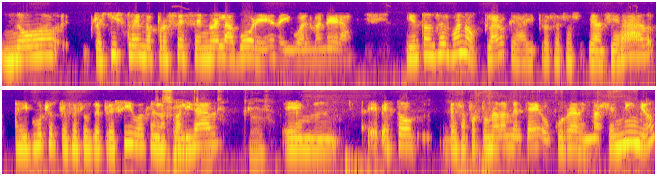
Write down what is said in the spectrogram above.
no registre, no procese, no elabore de igual manera. Y entonces, bueno, claro que hay procesos de ansiedad, hay muchos procesos depresivos en la actualidad. Em, esto desafortunadamente ocurre además en niños,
